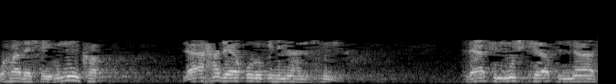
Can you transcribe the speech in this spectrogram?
وهذا شيء منكر. لا أحد يقول به من أهل السنة. لكن مشكلة الناس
